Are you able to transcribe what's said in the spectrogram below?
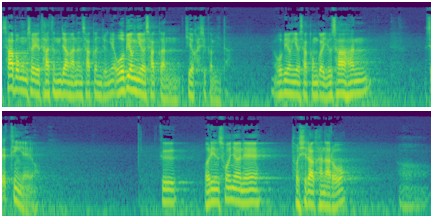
사복음서에 다 등장하는 사건 중에 오병이어 사건 기억하실 겁니다. 오병이어 사건과 유사한 세팅이에요. 그 어린 소년의 도시락 하나로 어,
